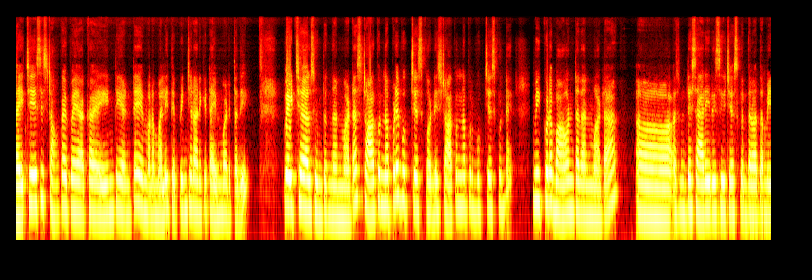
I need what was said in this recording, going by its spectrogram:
దయచేసి స్టాక్ అయిపోయాక ఏంటి అంటే మనం మళ్ళీ తెప్పించడానికి టైం పడుతుంది. వెయిట్ చేయాల్సి ఉంటుంది అనమాట స్టాక్ ఉన్నప్పుడే బుక్ చేసుకోండి. స్టాక్ ఉన్నప్పుడు బుక్ చేసుకుంటే మీకు కూడా బాగుంటుంది అనమాట అంటే శారీ రిసీవ్ చేసుకున్న తర్వాత మీ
